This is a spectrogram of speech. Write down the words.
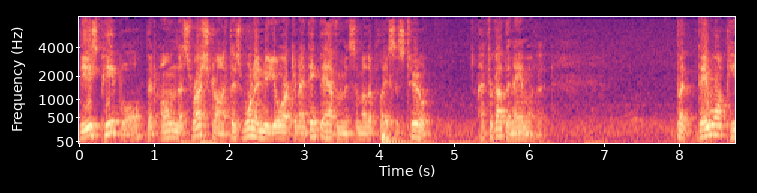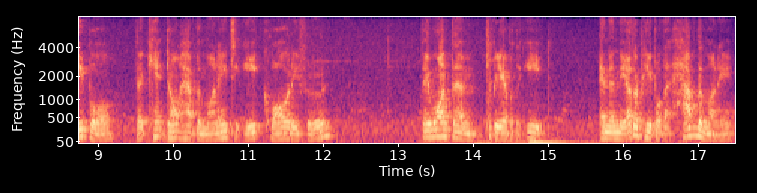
these people that own this restaurant, there's one in New York and I think they have them in some other places too. I forgot the name of it but they want people that can't don't have the money to eat quality food. They want them to be able to eat. And then the other people that have the money,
